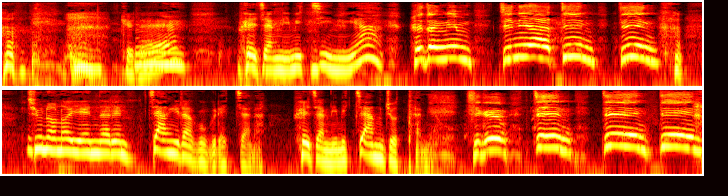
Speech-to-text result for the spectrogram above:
그래? 회장님이 찐이야? 회장님 찐이야 찐 찐. 준호 너 옛날엔 짱이라고 그랬잖아. 회장님이 짱 좋다며. 지금 찐 찐 찐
